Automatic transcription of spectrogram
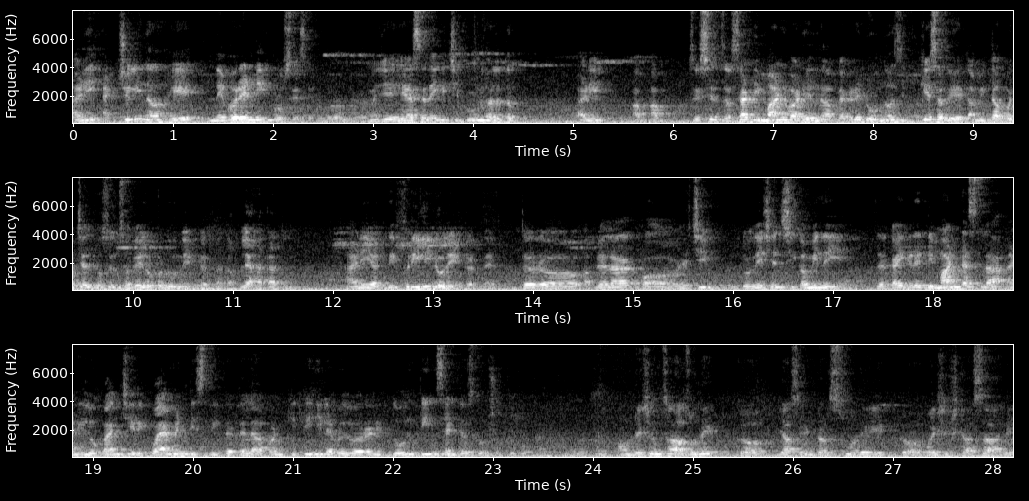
आणि ॲक्च्युली ना हे नेव्हर एंडिंग प्रोसेस आहे. म्हणजे हे असं नाही की चिपळूण झालं तर आणि जसे जसा डिमांड वाढेल ना आपल्याकडे डोनर्स इतके सगळे आहेत अमिताभ बच्चनपासून सगळे लोक डोनेट करतात आपल्या हातातून आणि अगदी फ्रीली डोनेट करतायत. तर आपल्याला ह्याची डोनेशनची कमी नाही आहे जर का इकडे डिमांड असला आणि लोकांची रिक्वायरमेंट दिसली तर त्याला आपण कितीही लेवलवर आणि दोन तीन सेंटर्स करू शकतो. कोकणात. फाउंडेशनचं अजून एक या सेंटर्समध्ये एक वैशिष्ट्य असं आहे.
